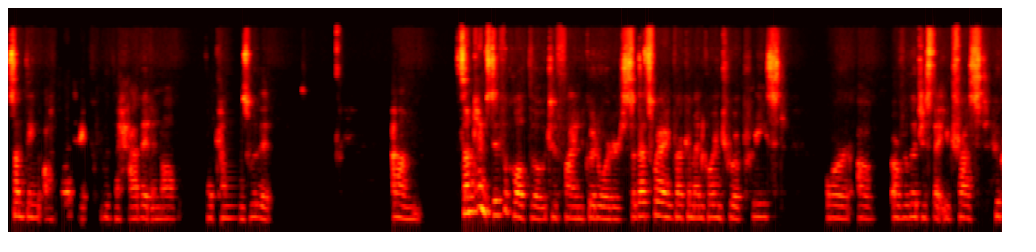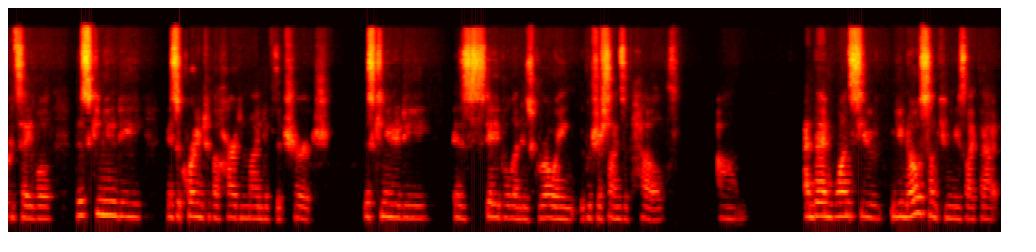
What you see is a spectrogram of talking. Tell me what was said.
something authentic with the habit and all that comes with it. Um, sometimes difficult though to find good orders. So that's why I recommend going to a priest or a, a religious that you trust who could say, well, this community is according to the heart and mind of the church. This community is stable and is growing, which are signs of health. Um, and then once you you know some communities like that,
